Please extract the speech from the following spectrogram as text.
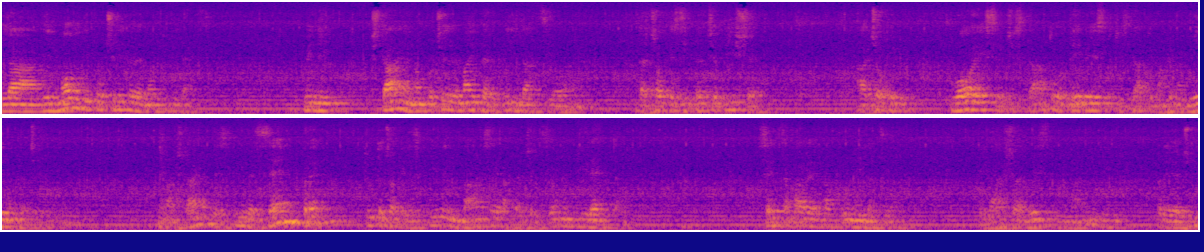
la, il modo di procedere è molto diverso. Quindi Steiner non procede mai per illazione, da ciò che si percepisce a ciò che può esserci stato o deve esserci stato, ma che non viene percepito. Ma Steiner descrive sempre tutto ciò che descrive in base a percezione diretta, senza fare alcuna illazione, e lascia agli esseri umani di reagire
